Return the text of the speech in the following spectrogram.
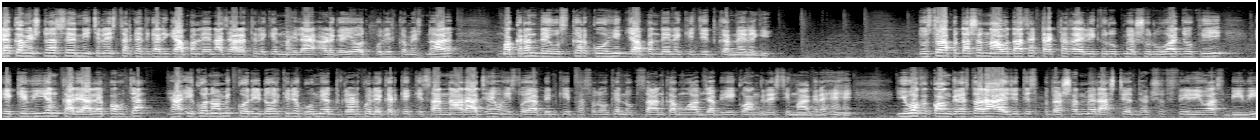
पहले कमिश्नर से निचले स्तर के अधिकारी ज्ञापन लेना चाह रहे थे, लेकिन महिलाएँ अड़ गई और पुलिस कमिश्नर मकरंद देउस्कर को ही ज्ञापन देने की जिद करने लगी। दूसरा प्रदर्शन नावदा से ट्रैक्टर रैली के रूप में शुरू हुआ, जो कि एकेवीएन कार्यालय पहुँचा। यहाँ इकोनॉमिक कॉरिडोर के लिए भूमि अधिग्रहण को लेकर के किसान नाराज़ हैं। वहीं सोयाबीन की फ़सलों के नुकसान का मुआवजा भी कांग्रेसी मांग रहे हैं। युवक कांग्रेस द्वारा आयोजित इस प्रदर्शन में राष्ट्रीय अध्यक्ष श्रीनिवास बीवी,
